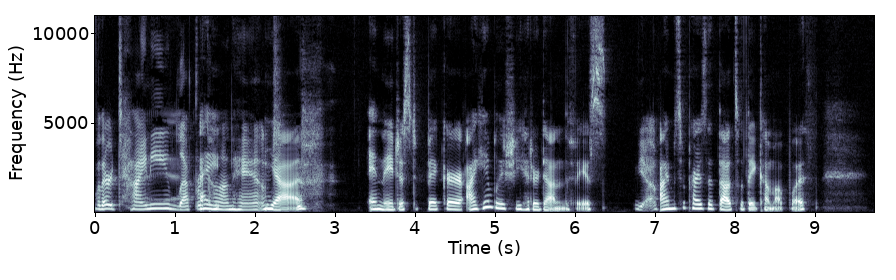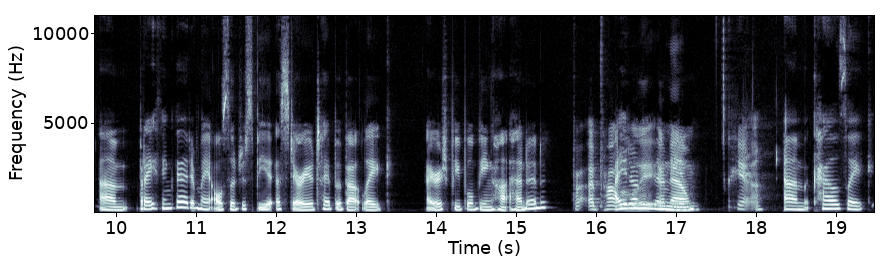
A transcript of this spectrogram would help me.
With her tiny leprechaun hand. Yeah. and they just bicker. I can't believe she hit her dad in the face. Yeah. I'm surprised that that's what they come up with. Um, but I think that it might also just be a stereotype about like Irish people being hot headed. Pro- uh, probably. I don't even know. Yeah. Um, Kyle's like,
